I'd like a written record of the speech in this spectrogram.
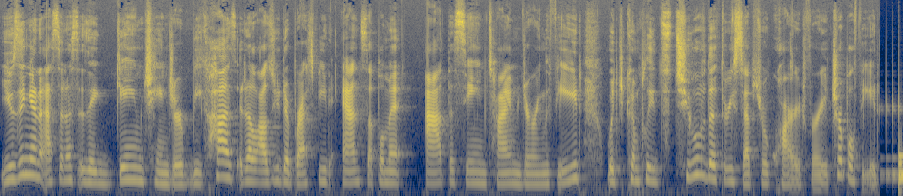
Using an SNS is a game changer because it allows you to breastfeed and supplement at the same time during the feed, which completes two of the three steps required for a triple feed.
